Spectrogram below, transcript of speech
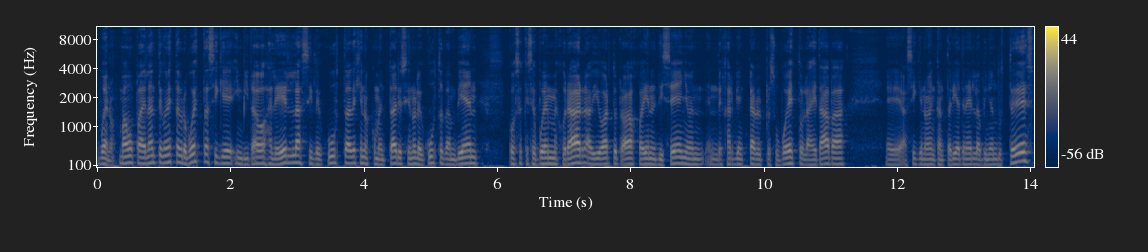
Bueno, vamos para adelante con esta propuesta, así que invitados a leerla. Si les gusta, déjenos comentarios. Si no les gusta, también cosas que se pueden mejorar. Ha habido harto trabajo ahí en el diseño, en, dejar bien claro el presupuesto, las etapas. Eh, así que nos encantaría tener la opinión de ustedes.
